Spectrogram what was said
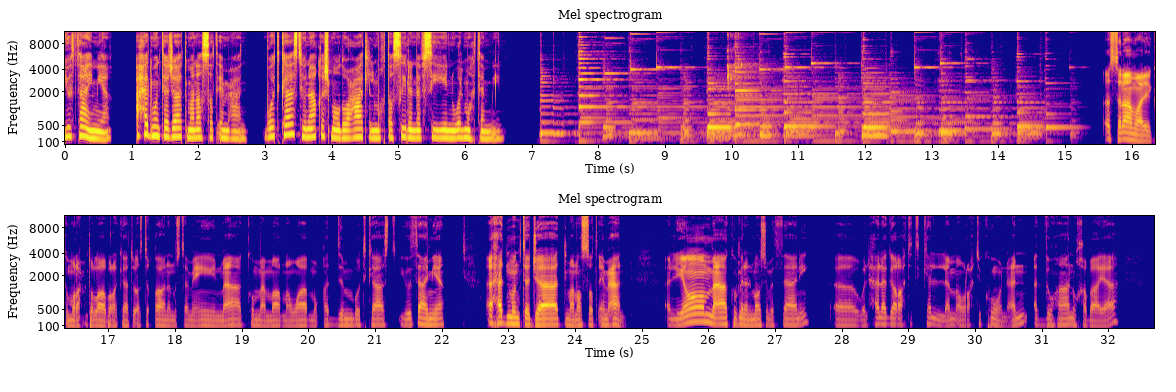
يوثايميا أحد منتجات منصة إمعان. بودكاست يناقش موضوعات للمختصين النفسيين والمهتمين. السلام عليكم ورحمة الله وبركاته أصدقائنا المستمعين. معكم عمار نواب مقدم بودكاست يوثايميا أحد منتجات منصة إمعان. اليوم معاكم من الموسم الثاني والحلقة راح تتكلم أو راح تكون عن الذهان وخباياه.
